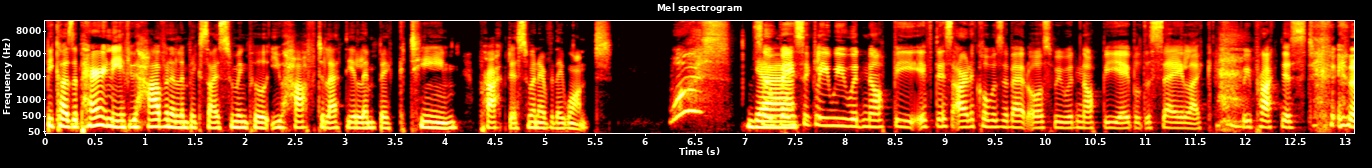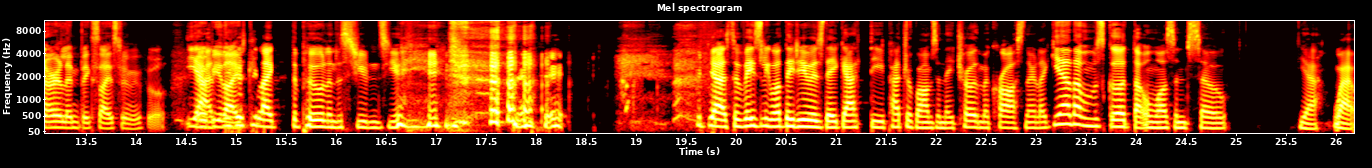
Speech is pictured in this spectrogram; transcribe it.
Because apparently, if you have an Olympic sized swimming pool, you have to let the Olympic team practice whenever they want. Yeah. So basically, we would not be, if this article was about us, we would not be able to say, like, we practiced in our Olympic sized swimming pool. Yeah. It would be like, just be like the pool and the students' union. but yeah, so basically, what they do is they get the petrol bombs and they throw them across, and they're like, yeah, that one was good, that one wasn't. So, yeah, wow.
